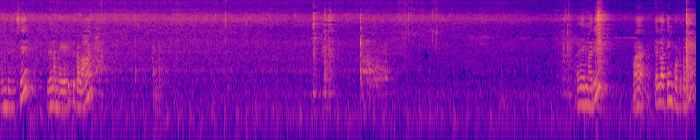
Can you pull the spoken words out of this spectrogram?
வந்துருச்சு. இதை நம்ம எடுத்துக்கலாம். அதே மாதிரி எல்லாத்தையும் போட்டுக்கலாம்.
